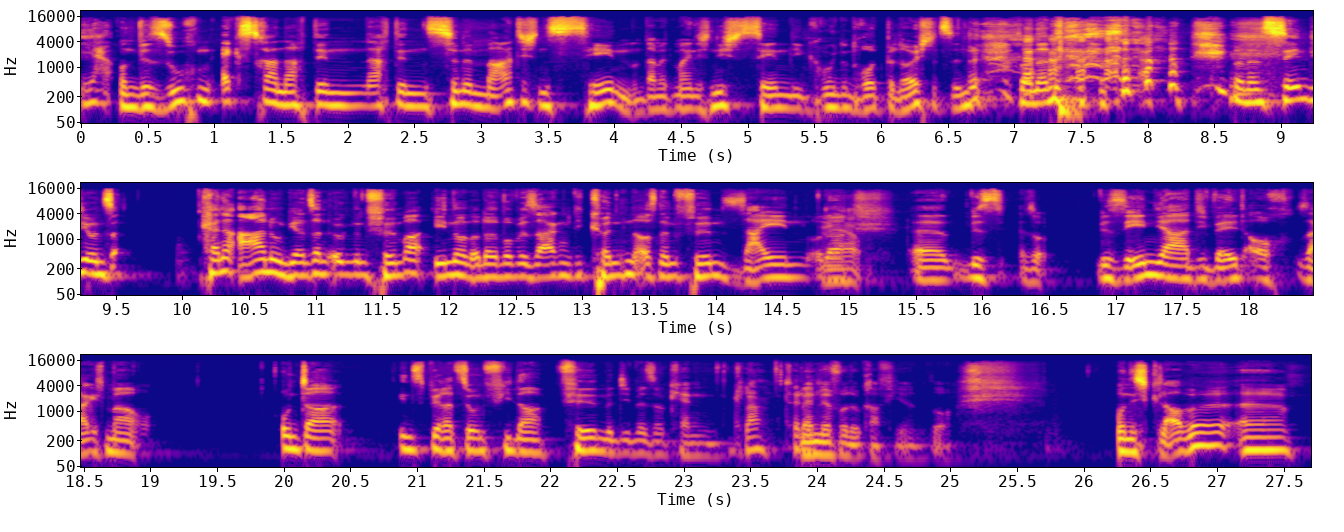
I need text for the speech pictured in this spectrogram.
Ja. Und wir suchen extra nach den, nach den cinematischen Szenen. Und damit meine ich nicht Szenen, die grün und rot beleuchtet sind, sondern, sondern Szenen, die uns, keine Ahnung, die uns an irgendeinen Film erinnern oder wo wir sagen, die könnten aus einem Film sein. Oder ja. äh, wir, also, wir sehen ja die Welt auch, sage ich mal, unter Inspiration vieler Filme, die wir so kennen. Klar, natürlich. Wenn wir fotografieren. So. Und ich glaube, äh,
